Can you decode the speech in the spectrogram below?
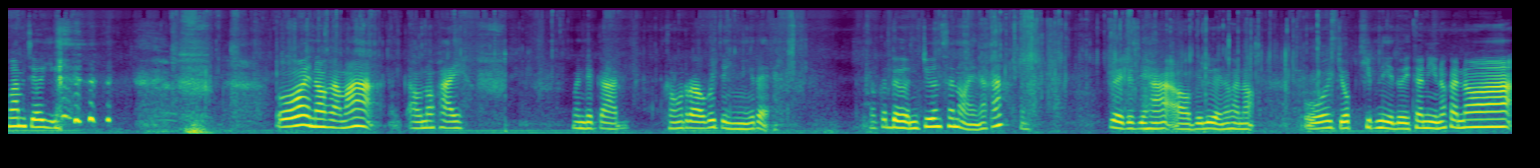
ว่ามันเจออีกโอ้ยนอค่ะมาเอานอภัยบรรยากาศของเราก็จะอย่างนี้แหละ เราก็เดินจื้นซะหน่อยนะคะ เรื่อยก็สิหาเอาไปเรื่อยนะคะเนาะโอ้ยจบคลิปนี้โดยเท่านี้นะค่ะเนาะ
